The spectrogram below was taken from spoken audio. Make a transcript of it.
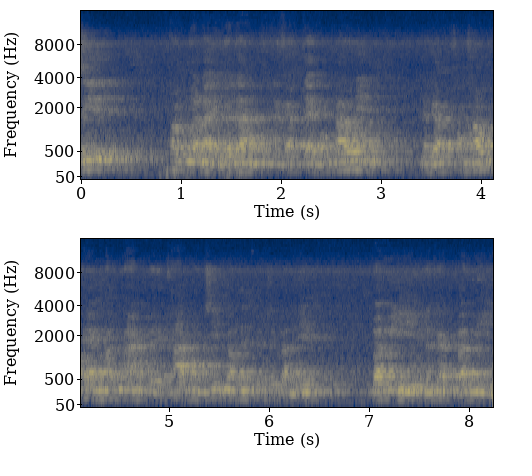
ซื้อเท่าเมื่อไหร่ก็ได้ นะครับ แต่ของเขาเนี่ยนะครับของเขาแพงมากๆเลยค่าของชีพเขาในปัจจุบันนี้บะหมี่นะครับบะหมี่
